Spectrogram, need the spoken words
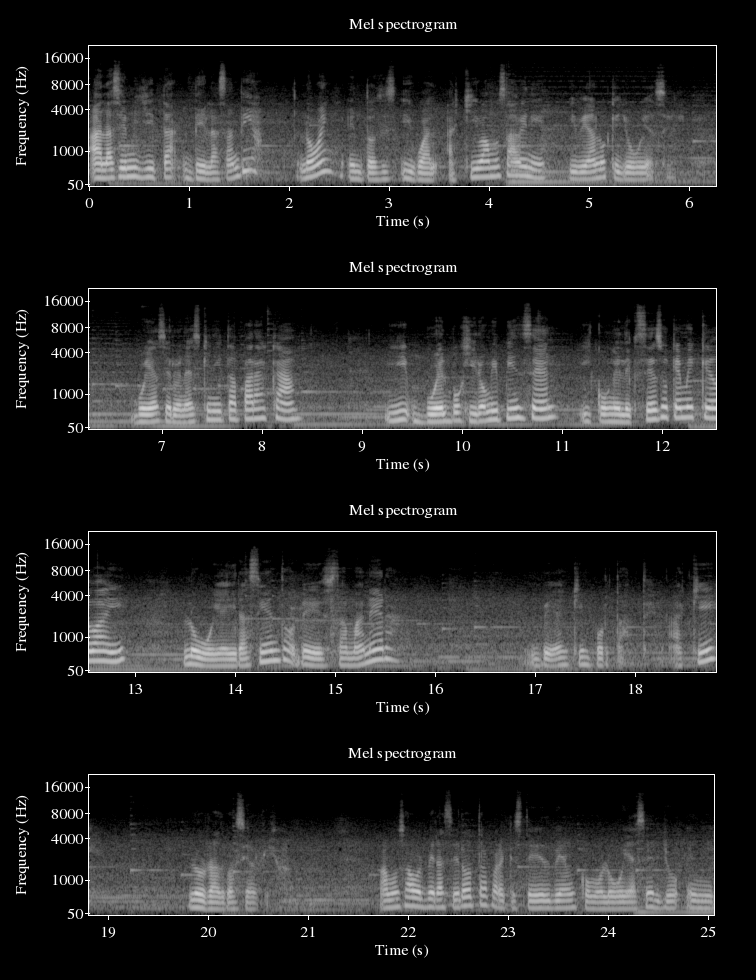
a la semillita de la sandía. ¿Lo ven? Entonces igual aquí vamos a venir y vean lo que yo voy a hacer. Voy a hacer una esquinita para acá, y vuelvo, giro mi pincel y con el exceso que me quedó ahí, lo voy a ir haciendo de esta manera. Vean qué importante. Aquí lo rasgo hacia arriba. Vamos a volver a hacer otra para que ustedes vean cómo lo voy a hacer yo en mi,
